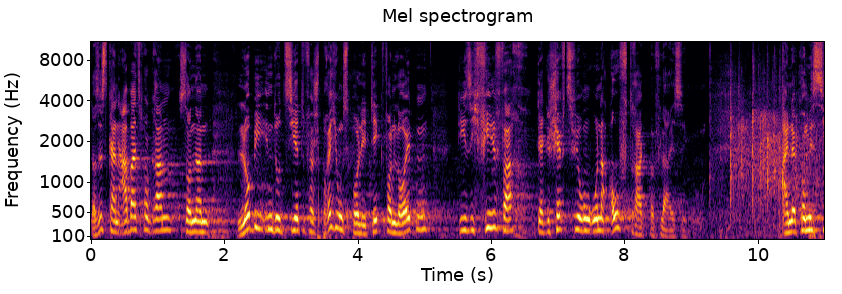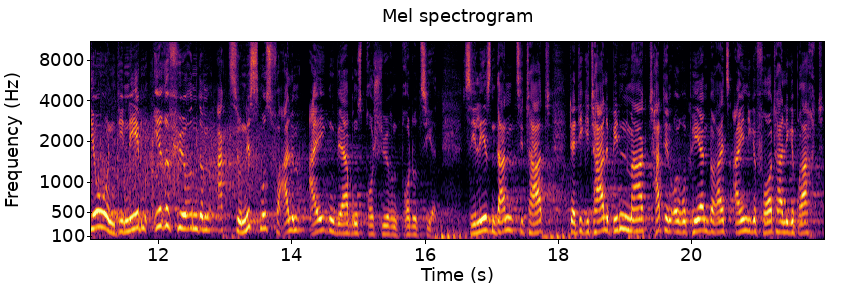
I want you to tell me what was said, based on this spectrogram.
Das ist kein Arbeitsprogramm, sondern lobbyinduzierte Versprechungspolitik von Leuten, die sich vielfach der Geschäftsführung ohne Auftrag befleißigen einer Kommission, die neben irreführendem Aktionismus vor allem Eigenwerbungsbroschüren produziert. Sie lesen dann, Zitat, der digitale Binnenmarkt hat den Europäern bereits einige Vorteile gebracht.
